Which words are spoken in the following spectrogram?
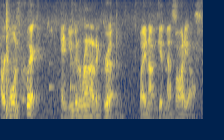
are going quick, and you're going to run out of grip by not getting that body off.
